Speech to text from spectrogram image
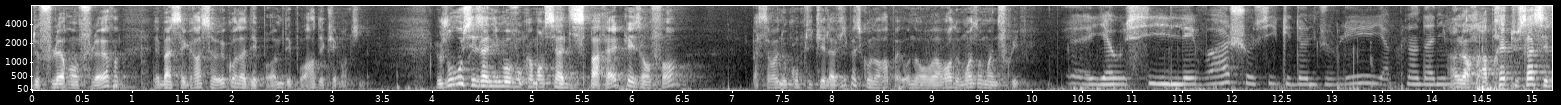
de fleur en fleur. Et eh ben, c'est grâce à eux qu'on a des pommes, des poires, des clémentines. Le jour où ces animaux vont commencer à disparaître, les enfants, ben, ça va nous compliquer la vie parce qu'on aura, on va avoir de moins en moins de fruits. Euh, il y a aussi les vaches aussi qui donnent du lait. Il y a plein d'animaux. Alors après, tout ça, c'est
